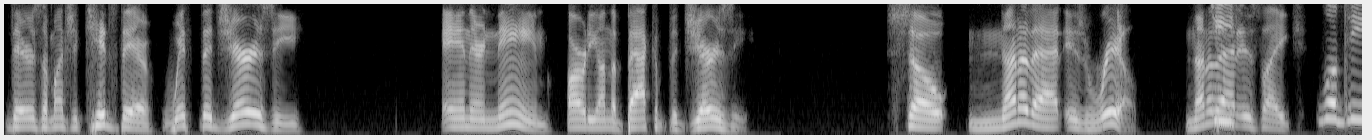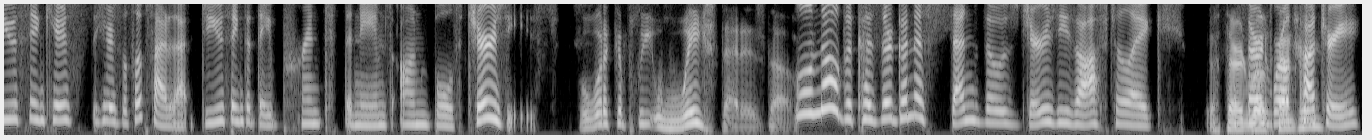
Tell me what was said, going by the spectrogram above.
there's a bunch of kids there with the jersey and their name already on the back of the jersey. So none of that is real. None of Do you- that is like Well, do you think here's here's the flip side of that? Do you think that they print the names on both jerseys? well, what a complete waste that is, though. Well, no, because they're gonna send those jerseys off to like A a third, third world, country. country.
